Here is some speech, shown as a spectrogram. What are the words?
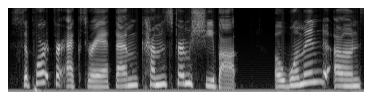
Support for X Ray FM comes from Shebop, a woman owned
